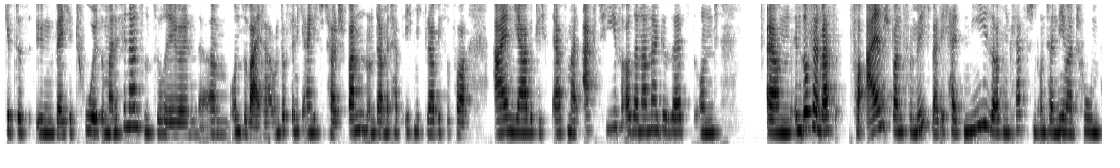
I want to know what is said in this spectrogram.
gibt es irgendwelche Tools, um meine Finanzen zu regeln ähm, und so weiter. Und das finde ich eigentlich total spannend und damit habe ich mich, glaube ich, so vor einem Jahr wirklich erstmal aktiv auseinandergesetzt und ähm, insofern war es vor allem spannend für mich, weil ich halt nie so aus dem klassischen Unternehmertum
